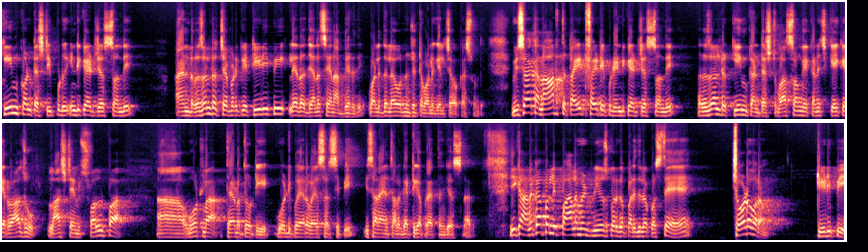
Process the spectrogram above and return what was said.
కీన్ కాంటెస్ట్ ఇప్పుడు ఇండికేట్ చేస్తుంది. అండ్ రిజల్ట్ వచ్చేప్పటికి టీడీపీ లేదా జనసేన అభ్యర్థి వాళ్ళిద్దరు ఎవరి నుంచి ఉంటే వాళ్ళు గెలిచే అవకాశం ఉంది. విశాఖ నార్త్ టైట్ ఫైట్ ఇప్పుడు ఇండికేట్ చేస్తుంది. Result keen contest. వాస్తవంగా ఇక్కడి నుంచి కేకే రాజు లాస్ట్ టైం స్వల్ప ఓట్ల తేడాతోటి ఓడిపోయారు వైఎస్ఆర్సీపీ. ఈసారి ఆయన చాలా గట్టిగా ప్రయత్నం చేస్తున్నారు. ఇక అనకాపల్లి పార్లమెంట్ నియోజకవర్గ పరిధిలోకి వస్తే చోడవరం టీడీపీ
